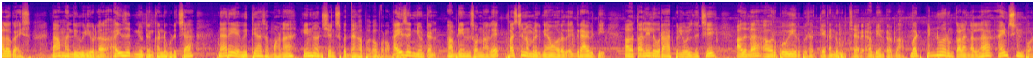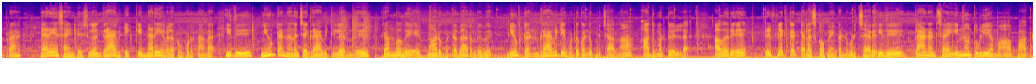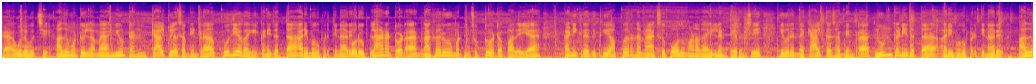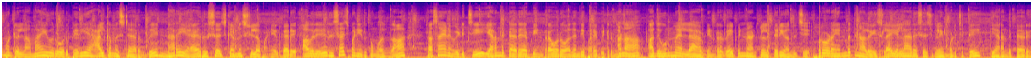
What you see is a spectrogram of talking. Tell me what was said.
Hello guys நாம் இந்த வீடியோவில் ஐசக் நியூட்டன் கண்டுபிடிச்ச நிறைய வித்தியாசமான இன்வென்ஷன்ஸ் பற்றி தாங்க பார்க்க போகிறோம் ஐசக் நியூட்டன் அப்படின்னு சொன்னாலே ஃபஸ்ட்டு நம்மளுக்கு ஞாபகம் வருது கிராவிட்டி அவர் தலையில் ஒரு ஆப்பிள் விழுந்துச்சு அதில் அவர் புவியீர்ப்பு சக்தியை கண்டுபிடிச்சார் அப்படின்றது தான். பட் பின்வரும் காலங்களில் ஐன்ஸ்டீன் போன்ற நிறைய சயின்டிஸ்ட்கள் கிராவிட்டிக்கு நிறைய விளக்கம் கொடுத்தாங்க. இது நியூட்டன் நினச்ச கிராவிட்டியிலேருந்து ரொம்பவே மாறுபட்டதாக இருந்தது. நியூட்டன் கிராவிட்டியை மட்டும் கண்டுபிடிச்சார்னா அது மட்டும் இல்லை அவர் ரிஃப்ளெக்டட் டெலஸ்கோப்பையும் கண்டுபிடிச்சாரு. இது பிளானட்ஸை இன்னும் துல்லியமாக பார்க்க உதவுச்சு. அது மட்டும் இல்லாமல் நியூட்டன் கால்குலஸ் அப்படின்ற புதிய வகை கணிதத்தை அறிமுகப்படுத்தினார். ஒரு பிளானட்டோட நகர்வு மற்றும் சுற்றுவட்ட பாதையை கணிக்கிறதுக்கு அப்போ இருந்த மேக்ஸ் போதுமானதா இல்லைன்னு தெரிஞ்சு இவர் இந்த கால்குலஸ் அப்படின்ற நுண்கணிதத்தை அறிமுகப்படுத்தினார். அது மட்டும் இல்லாமல் இவர் ஒரு பெரிய ஆல்கமிஸ்டாக இருந்து நிறைய ரிசர்ச் கெமிஸ்ட்ரியில் பண்ணியிருக்காரு. அவர் ரிசர்ச் பண்ணியிருக்கும் போது தான் ரசாயனம் வெடித்து இறந்துட்டாரு அப்படின்ற ஒரு வதந்தி பரப்பிட்டு இருந்தது ஆனால் அது உண்மை இல்லை அப்படின்றது பின்னாட்களில் தெரிய வந்துச்சு. அவரோட எண்பத்தி நாலு வயசில் எல்லா ரிசர்ச்களையும் முடிச்சுட்டு இறந்துட்டாரு.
